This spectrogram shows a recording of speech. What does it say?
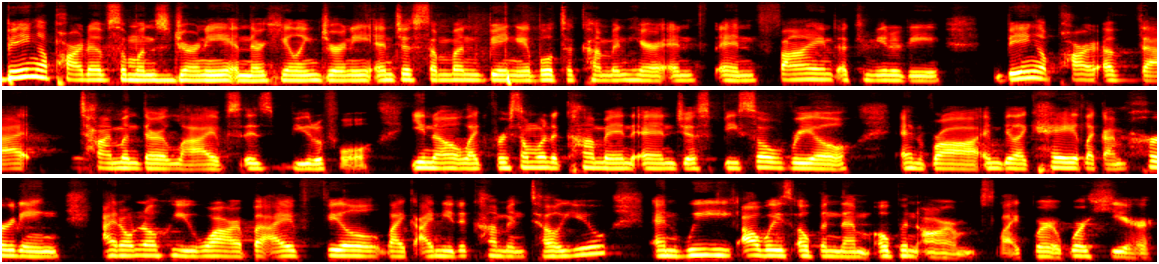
being a part of someone's journey and their healing journey and just someone being able to come in here and and find a community being a part of that time in their lives is beautiful. You know, like for someone to come in and just be so real and raw and be like, hey, like I'm hurting. I don't know who you are, but I feel like I need to come and tell you. And we always open them open arms, like we're we're here.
